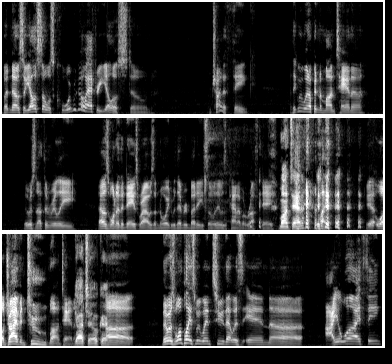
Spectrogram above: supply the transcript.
but no. So Yellowstone was cool. Where we go after Yellowstone? I'm trying to think. I think we went up into Montana. There was nothing really. That was one of the days where I was annoyed with everybody, so it was kind of a rough day. Montana. Like- yeah, well, driving to Montana. gotcha. Okay. Uh, there was one place we went to that was in uh, Iowa, I think,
